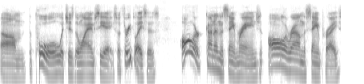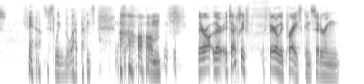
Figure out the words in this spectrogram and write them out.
um, the pool, which is the YMCA. So three places. All are kind of in the same range, all around the same price. Yeah, just leave the weapons. um, they're they're it's actually fairly priced considering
